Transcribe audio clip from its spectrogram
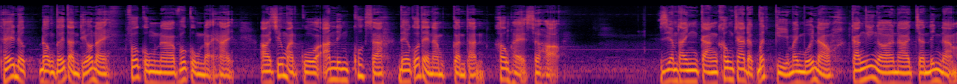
thế lực động tới Tần Thiếu này vô cùng là vô cùng lợi hại. Ở trước mặt của an ninh quốc gia đều có thể làm cẩn thận, không hề sơ hở. Diêm Thanh càng không tra được bất kỳ manh mối nào, càng nghi ngờ là Trần Ninh làm.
